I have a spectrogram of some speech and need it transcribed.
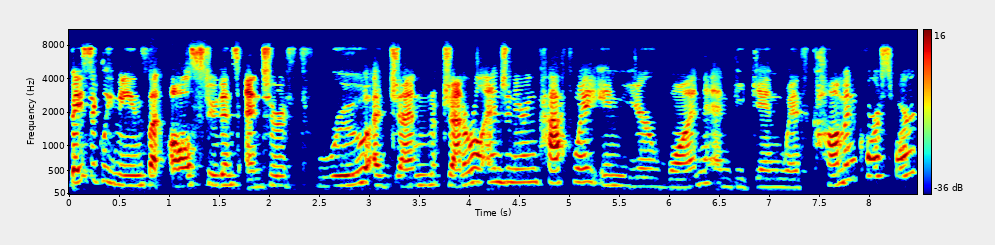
basically means that all students enter through a gen general engineering pathway in year one and begin with common coursework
